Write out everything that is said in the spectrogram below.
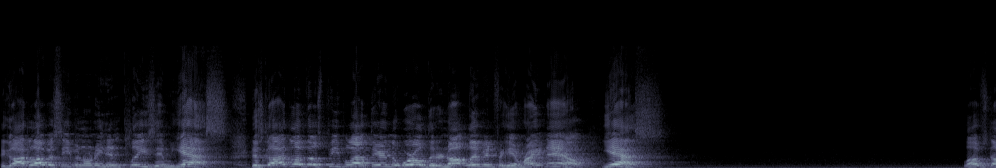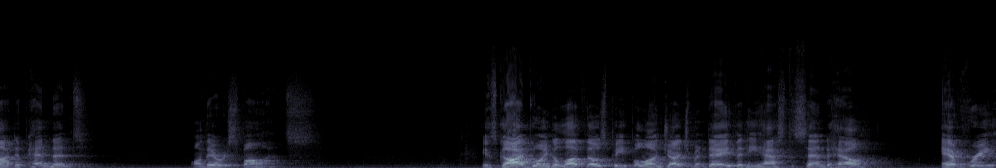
Did God love us even when we didn't please Him? Yes. Does God love those people out there in the world that are not living for Him right now? Yes. Love's not dependent on their response. Is God going to love those people on Judgment Day that He has to send to hell? Every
